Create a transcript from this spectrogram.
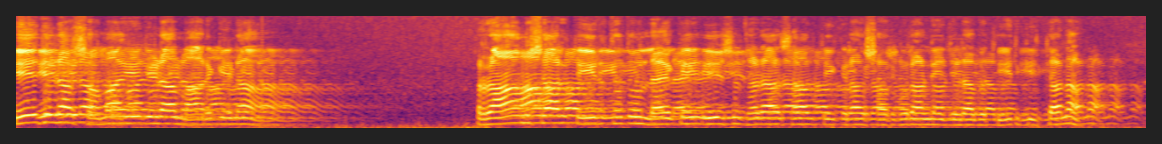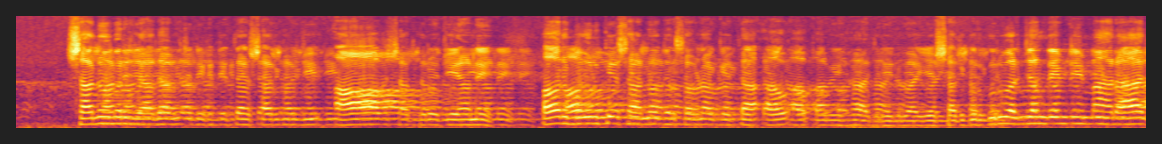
ਇਹ ਜਿਹੜਾ ਸਮਾਂ, ਇਹ ਜਿਹੜਾ ਮਾਰਗ ਹੈ ਨਾ ਰਾਮਸਰ ਤੀਰਥ ਤੋਂ ਲੈ ਕੇ ਇਸ ਥੜਾ ਸਾਹਿਬ ਤੀਕਰਾ ਸਤਿਗੁਰਾਂ ਨੇ ਜਿਹੜਾ ਬਤੀਤ ਕੀਤਾ ਨਾ ਸਾਨੂੰ ਮਰਜ਼ਾਦਾ ਵਿੱਚ ਲਿਖ ਦਿੱਤਾ ਸਤਿਗੁਰੂ ਜੀ ਆਪ ਸਤਿਗੁਰੂ ਜੀਆਂ ਨੇ ਔਰ ਬੋਲ ਕੇ ਸਾਨੂੰ ਦਰਸਾਉਣਾ ਕੀਤਾ, ਆਓ ਆਪਾਂ ਵੀ ਹਾਜ਼ਰੀ ਲਵਾਈਏ। ਸਤਿਗੁਰੂ ਗੁਰੂ ਅਰਜਨ ਦੇਵ ਜੀ ਮਹਾਰਾਜ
